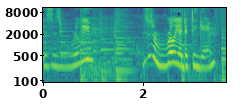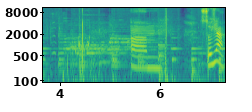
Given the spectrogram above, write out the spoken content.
this is really this is a really addicting game. Um so yeah.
